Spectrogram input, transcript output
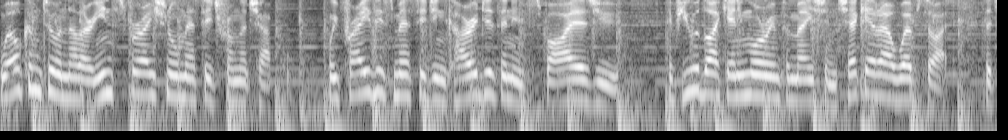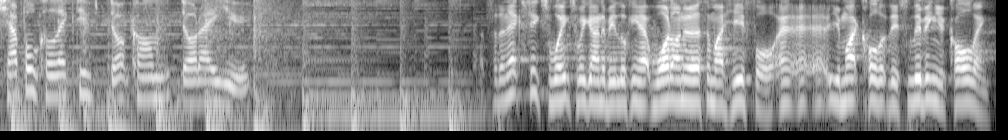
Welcome to another inspirational message from the chapel. We pray this message encourages and inspires you. If you would like any more information, check out our website, thechapelcollective.com.au. For the next six weeks, we're going to be looking at what on earth am I here for? Uh, uh, You might call it this living your calling.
